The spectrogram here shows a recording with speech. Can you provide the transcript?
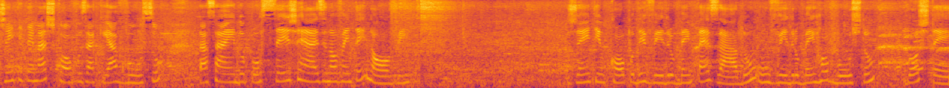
Gente, tem mais copos aqui avulso. Tá saindo por R$ 6,99. Gente, um copo de vidro bem pesado, um vidro bem robusto. Gostei.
